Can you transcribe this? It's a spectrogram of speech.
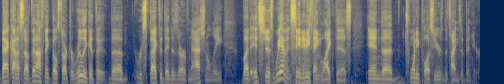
that kind of stuff. Then I think they'll start to really get the, the respect that they deserve nationally. But it's just we haven't seen anything like this in the 20 plus years the Titans have been here.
